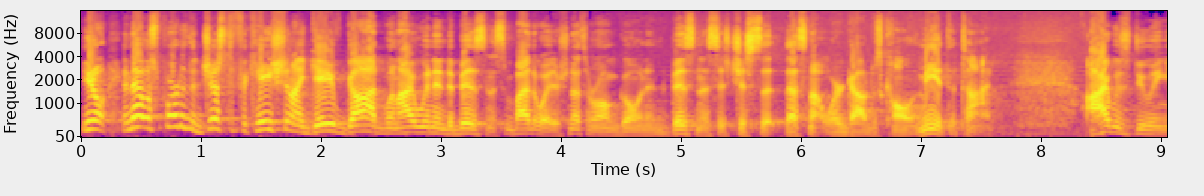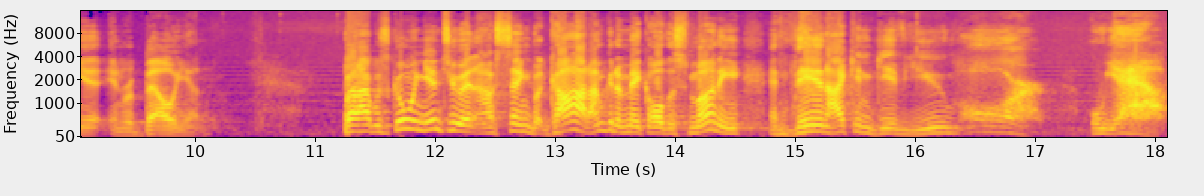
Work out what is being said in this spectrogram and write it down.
You know, and that was part of the justification I gave God when I went into business. And by the way, there's nothing wrong going into business. It's just that that's not where God was calling me at the time. I was doing it in rebellion. But I was going into it and I was saying, But God, I'm going to make all this money and then I can give you more. Oh, yeah.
